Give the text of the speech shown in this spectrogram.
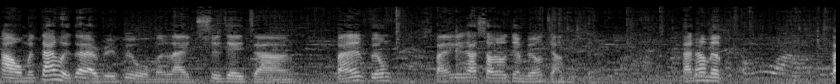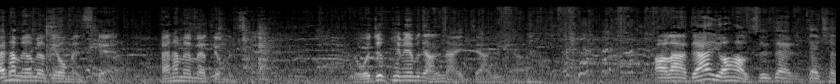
好，我们待会再来 review，我们来吃这一家，反正不用，反正这家烧肉店不用讲是谁，反正他们有。反正他们又没有给我们钱，反正他们又没有给我们钱，我就偏偏不讲是哪一家，就这样。好啦，等下有好吃再再称。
